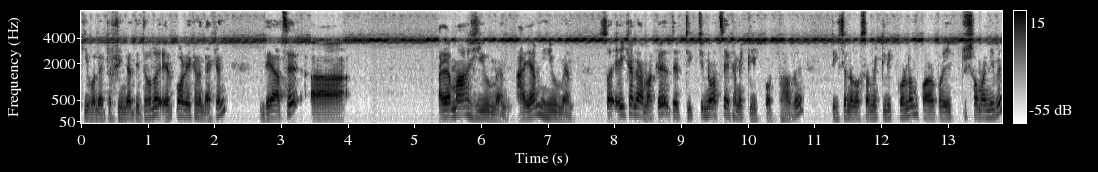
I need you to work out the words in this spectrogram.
কি বলে এটা ফিঙ্গার দিতে হলো। এরপর এখানে দেখেন, দেয়া আছে I am a human I am human so এইখানে আমাকে যে টিক চিহ্ন আছে, এখানে ক্লিক করতে হবে। টিক চিহ্ন বক্স আমি ক্লিক করলাম, করার পরে একটু সময় নেবে।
